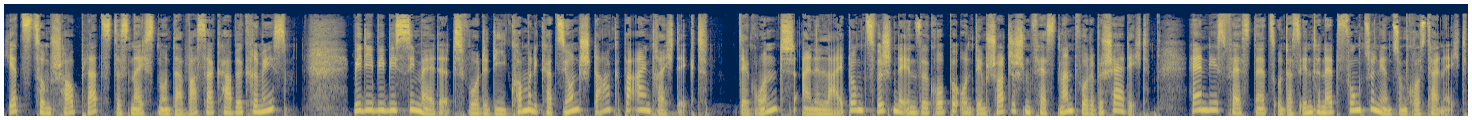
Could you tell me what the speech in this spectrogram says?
jetzt zum Schauplatz des nächsten Unterwasserkabelkrimis? Wie die BBC meldet, wurde die Kommunikation stark beeinträchtigt. Der Grund, eine Leitung zwischen der Inselgruppe und dem schottischen Festland wurde beschädigt. Handys, Festnetz und das Internet funktionieren zum Großteil nicht.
